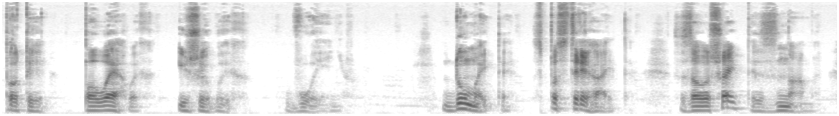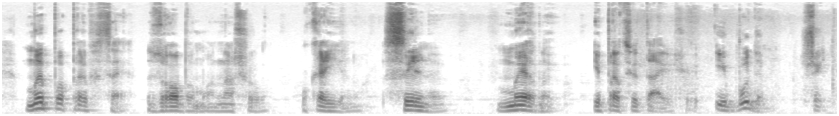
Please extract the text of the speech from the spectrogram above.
проти полеглих і живих воїнів. Думайте, спостерігайте, залишайте з нами. Ми, попри все, зробимо нашу Україну сильною, мирною і процвітаючою, і будемо жити.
